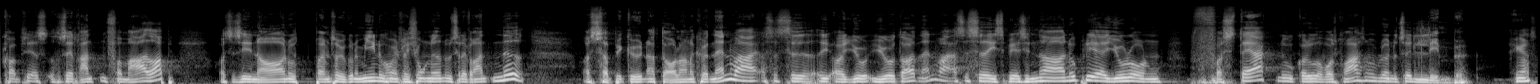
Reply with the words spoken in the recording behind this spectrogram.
komme til at sætte renten for meget op, og så siger de, nu bremser økonomien, nu kommer inflationen ned, nu sætter vi renten ned, og så begynder dollaren at køre den anden vej, og så sidder, og euro dollar den anden vej, og så sidder ECB og siger, Nå, nu bliver euroen for stærk, nu går det ud af vores konkurrence, nu bliver vi nødt til at lempe. Ikke også?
